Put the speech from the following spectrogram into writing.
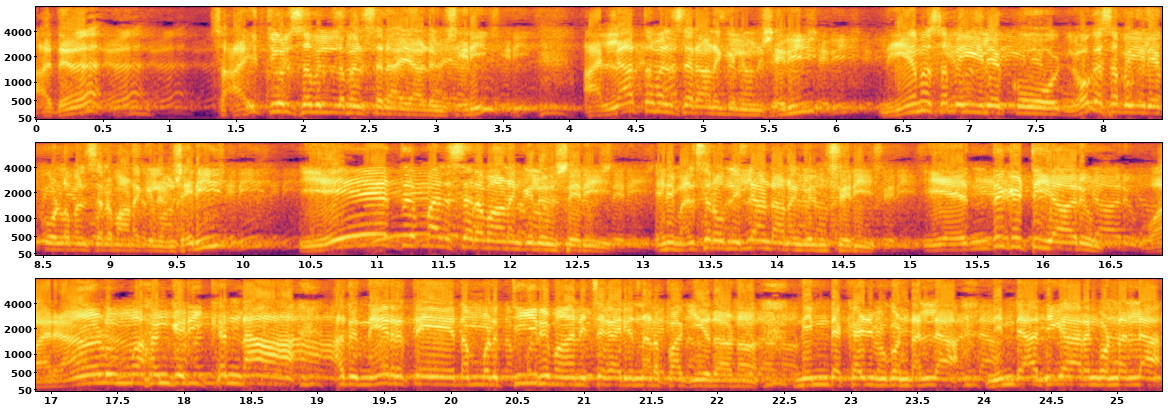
അത് സാഹിത്യോത്സവിലെ മത്സരമായാലും ശരി അല്ലാത്ത മത്സരമാണെങ്കിലും ശരി നിയമസഭയിലേക്കോ ലോകസഭയിലേക്കോ ഉള്ള മത്സരമാണെങ്കിലും ശരി ഏത് മത്സരമാണെങ്കിലും ശരി. ഇനി മത്സരമൊന്നും ഇല്ലാണ്ടാണെങ്കിലും ശരി. എന്ത് കിട്ടിയാലും ഒരാളും അഹങ്കരിക്കണ്ട. അത് നേരത്തെ നമ്മൾ തീരുമാനിച്ച കാര്യം നടപ്പാക്കിയതാണ്. നിന്റെ കഴിവ് കൊണ്ടല്ല നിന്റെ അധികാരം കൊണ്ടല്ല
